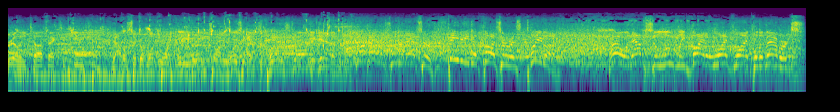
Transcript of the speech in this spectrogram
Really tough execution. Dallas took a one-point lead, but Utah closing out the quarter strong again. Dallas with an answer, beating the buzzer is Kleber. Oh, an absolutely vital lifeline for the Mavericks.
